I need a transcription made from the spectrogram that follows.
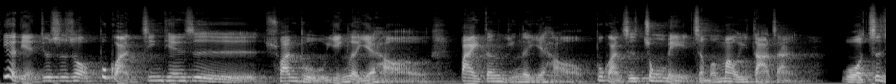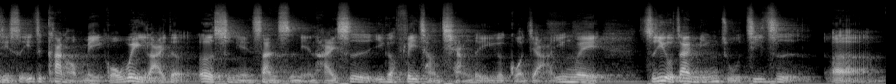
第二点就是说，不管今天是川普赢了也好，拜登赢了也好，不管是中美怎么贸易大战，我自己是一直看好美国未来的二十年、三十年还是一个非常强的一个国家，因为只有在民主机制，呃，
